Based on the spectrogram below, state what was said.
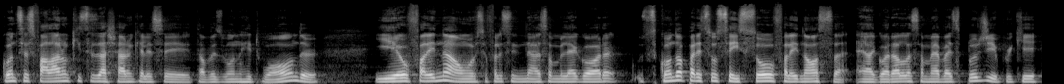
Quando vocês falaram que vocês acharam que ela ia ser talvez One Hit Wonder. E eu falei, não, eu falei assim, não, essa mulher agora. Quando apareceu Sei Soul, eu falei, nossa, é, agora ela, essa mulher vai explodir, porque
